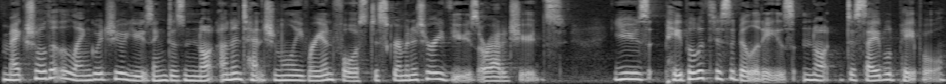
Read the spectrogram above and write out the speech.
make sure that the language you're using does not unintentionally reinforce discriminatory views or attitudes. Use people with disabilities, not disabled people,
